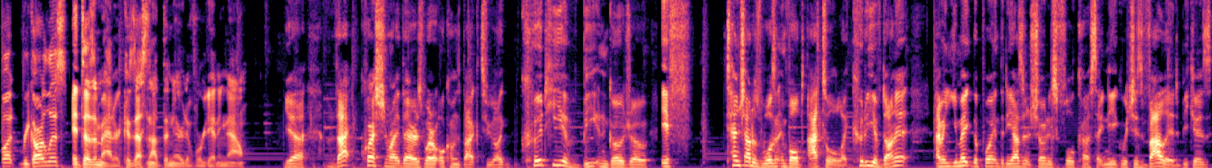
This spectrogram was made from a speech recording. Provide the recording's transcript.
but regardless, it doesn't matter because that's not the narrative we're getting now. Yeah, that question right there is where it all comes back to. Like, could he have beaten Gojo if Ten Shadows wasn't involved at all? Like, could he have done it? I mean, you make the point that he hasn't shown his full curse technique, which is valid because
